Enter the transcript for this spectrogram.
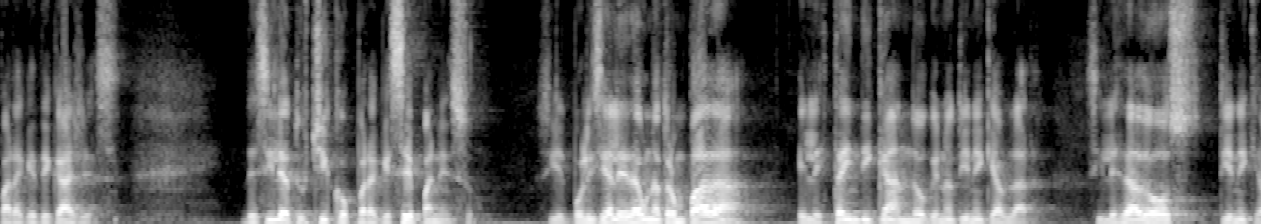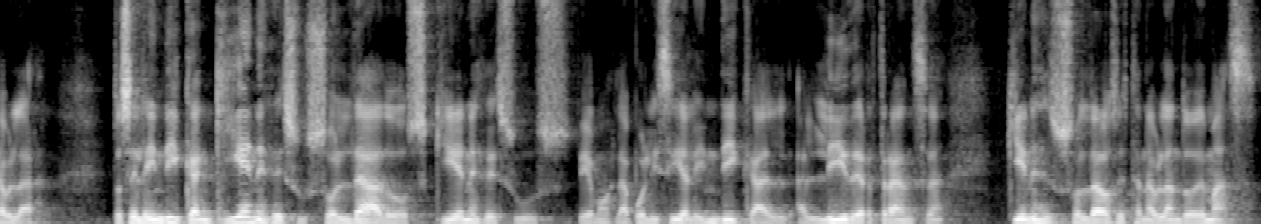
para que te calles. Decile a tus chicos para que sepan eso. Si el policía les da una trompada, él está indicando que no tiene que hablar. Si les da dos, tiene que hablar. Entonces le indican quiénes de sus soldados, quiénes de sus, digamos, la policía le indica al, líder tranza, quiénes de sus soldados están hablando de más,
